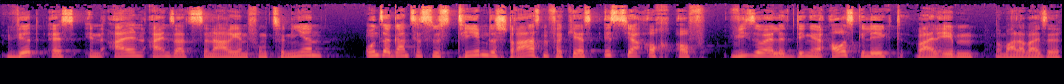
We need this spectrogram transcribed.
wird es in allen Einsatzszenarien funktionieren. Unser ganzes System des Straßenverkehrs ist ja auch auf visuelle Dinge ausgelegt, weil eben normalerweise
